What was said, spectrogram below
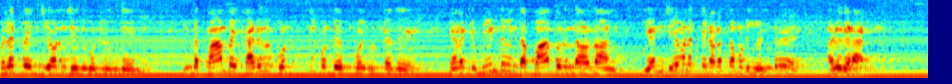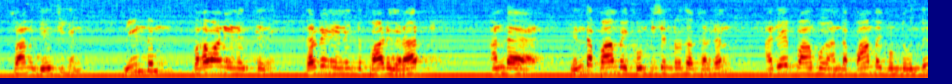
பிழைப்பை ஜீவனம் செய்து கொண்டிருந்தேன். இந்த பாம்பை கழுகு கொத்தி கொண்டு போய்விட்டது. எனக்கு மீண்டும் இந்த பாம்பு இருந்தால்தான் என் ஜீவனத்தை நடத்த முடியும் என்று அழுகிறார். சுவாமி தேசிகன் மீண்டும் பகவானை நினைத்து கருடன் இணைத்து பாடுகிறார். அந்த எந்த பாம்பை கொண்டு சென்றதோ கருடன் அதே பாம்பு அந்த பாம்பை கொண்டு வந்து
